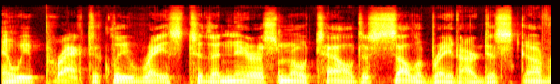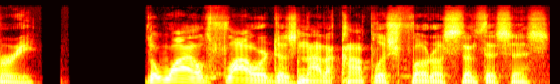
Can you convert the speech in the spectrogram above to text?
and we practically raced to the nearest motel to celebrate our discovery. The wildflower does not accomplish photosynthesis,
